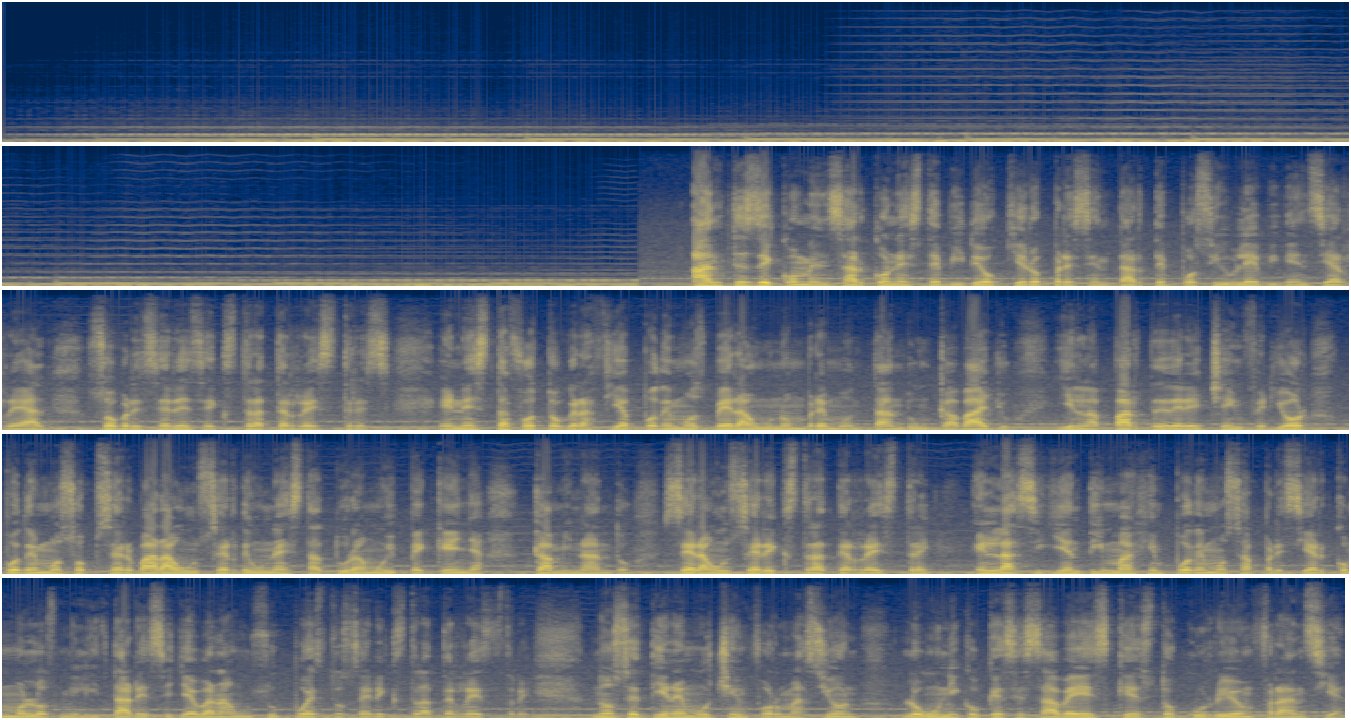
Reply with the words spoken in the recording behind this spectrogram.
thank you Antes de comenzar con este video quiero presentarte posible evidencia real sobre seres extraterrestres. En esta fotografía podemos ver a un hombre montando un caballo y en la parte derecha inferior podemos observar a un ser de una estatura muy pequeña caminando. ¿Será un ser extraterrestre? En la siguiente imagen podemos apreciar cómo los militares se llevan a un supuesto ser extraterrestre. No se tiene mucha información, lo único que se sabe es que esto ocurrió en Francia.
